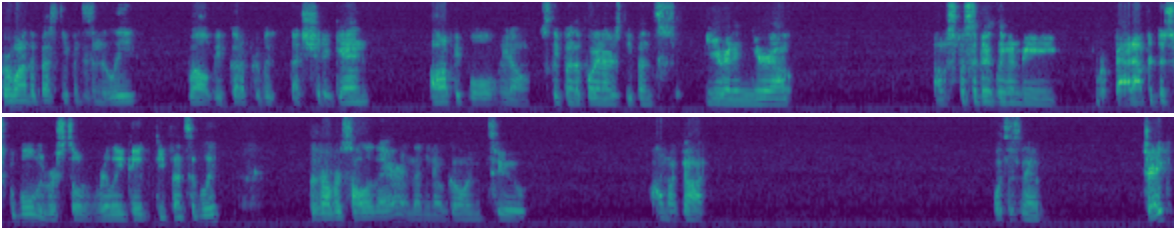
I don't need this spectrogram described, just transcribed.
"We're one of the best defenses in the league." Well, we've got to prove that shit again. A lot of people, you know, sleep on the 49ers defense year in and year out. Um, specifically, when we were bad after the Super Bowl, we were still really good defensively. With Robert Saleh there, and then you know going to, oh my god, what's his name? Jake,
